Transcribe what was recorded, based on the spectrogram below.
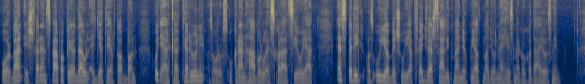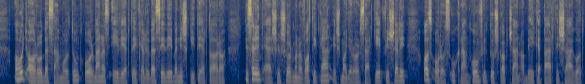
Orbán és Ferenc pápa például egyetért abban, hogy el kell kerülni az orosz-ukrán háború eszkalációját, ez pedig az újabb és újabb fegyverszállítmányok miatt nagyon nehéz megakadályozni. Ahogy arról beszámoltunk, Orbán az évértékelő beszédében is kitért arra, miszerint elsősorban a Vatikán és Magyarország képviseli az orosz-ukrán konfliktus kapcsán a békepártiságot.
